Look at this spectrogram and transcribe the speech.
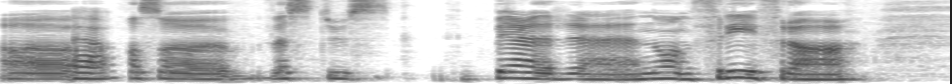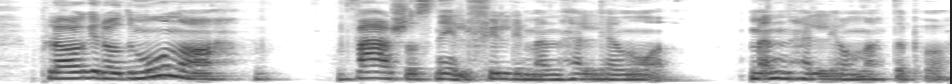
Og, ja. Altså, hvis du ber eh, noen fri fra plager og demoner, vær så snill, fyll dem med en hellig ånd etterpå.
